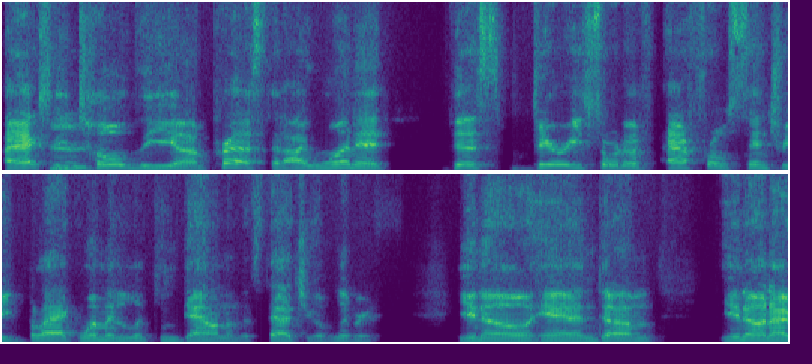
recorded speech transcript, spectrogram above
I actually mm. told the um, press that I wanted this very sort of Afrocentric black woman looking down on the Statue of Liberty, you know, mm. and um, you know, and I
